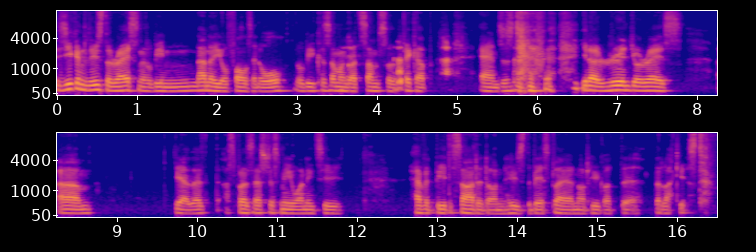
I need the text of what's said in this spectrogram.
is you can lose the race and it'll be none of your fault at all. It'll be because someone got some sort of pickup and just you know ruined your race. Um, yeah, that I suppose that's just me wanting to have it be decided on who's the best player, not who got the the luckiest.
